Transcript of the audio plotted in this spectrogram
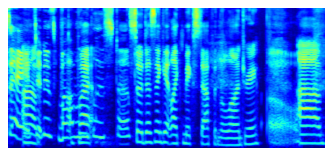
say, Um, did his mom but- leave his stuff? so it doesn't get like mixed up in the laundry. oh, Um,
